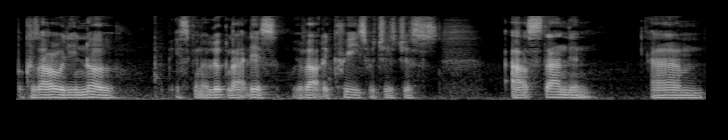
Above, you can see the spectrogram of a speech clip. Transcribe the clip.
because I already know it's going to look like this without the crease, which is just outstanding. Um,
